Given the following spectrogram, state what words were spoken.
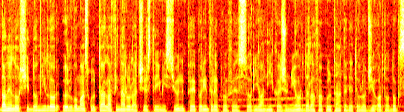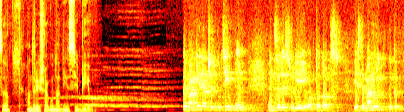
Doamnelor și domnilor, îl vom asculta la finalul acestei emisiuni pe părintele profesor Ioan Ică Junior de la Facultatea de Teologie Ortodoxă Andrei Șaguna din Sibiu. Evanghelia, cel puțin în înțelesul ei ortodox, este mai mult decât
